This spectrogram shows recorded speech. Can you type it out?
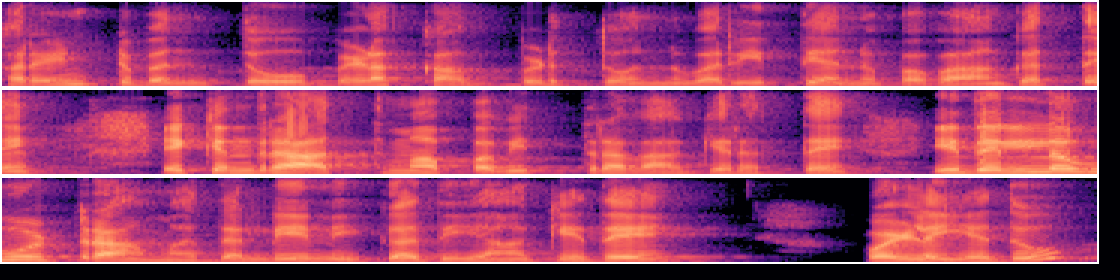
ಕರೆಂಟ್ ಬಂತು, ಬೆಳಕಾಗ್ಬಿಡ್ತು ಅನ್ನುವ ರೀತಿ ಅನುಭವ ಆಗತ್ತೆ. ಏಕೆಂದರೆ ಆತ್ಮ ಪವಿತ್ರವಾಗಿರುತ್ತೆ. ಇದೆಲ್ಲವೂ ಡ್ರಾಮಾದಲ್ಲಿ ನಿಗದಿಯಾಗಿದೆ. ಒಳ್ಳೆಯದು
